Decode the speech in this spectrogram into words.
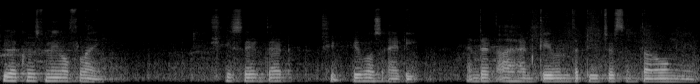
she accused me of lying. She said that she, he was Eddie and that I had given the teachers the wrong name.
